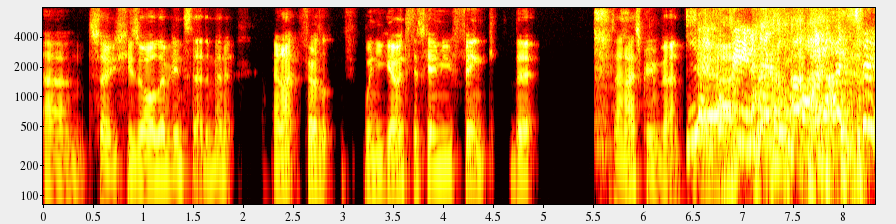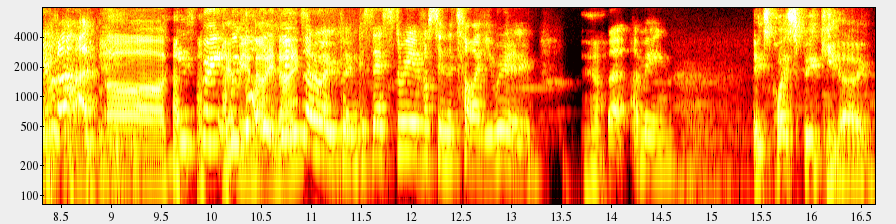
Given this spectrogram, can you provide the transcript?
Um, so she's all over the internet at the minute. And I, for when you go into this game, you think that it's an ice cream van. Yeah, Yeah. you're being heckled by an ice cream man. Ah, It's great. We've got the 99. window open because there's three of us in a tiny room. Yeah, But I mean, It's quite spooky though.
